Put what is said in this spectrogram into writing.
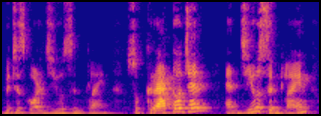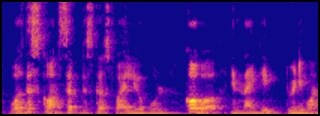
which is called geosyncline. So cratogen and geosyncline was this concept discussed by Leopold Kober in 1921.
